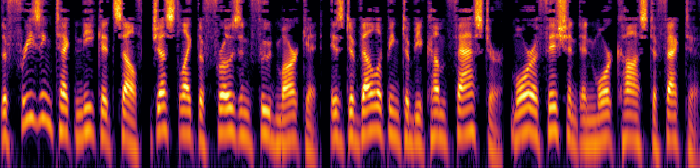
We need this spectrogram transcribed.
The freezing technique itself, just like the frozen food market, is developing to become faster, more efficient and more cost-effective.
